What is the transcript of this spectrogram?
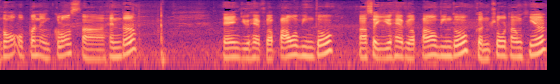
door open and close uh, handle. Then you have your power window. Uh, you have your power window control down here.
